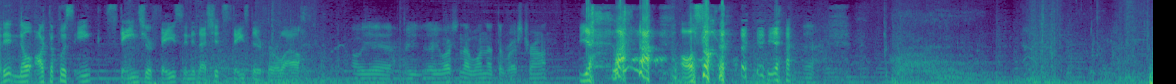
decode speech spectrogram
I didn't know Octopus ink stains your face and that shit stays there for a while. oh yeah. Are you, are you watching that one at the restaurant? Yeah. also, yeah. Yeah. I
